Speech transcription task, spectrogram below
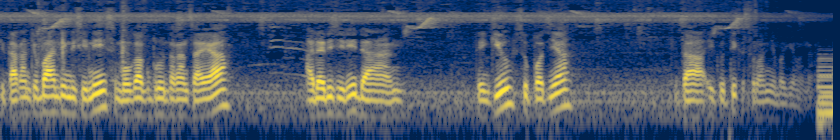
Kita akan coba hunting di sini. Semoga keberuntungan saya ada di sini dan thank you supportnya. Kita ikuti keseruannya bagaimana.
